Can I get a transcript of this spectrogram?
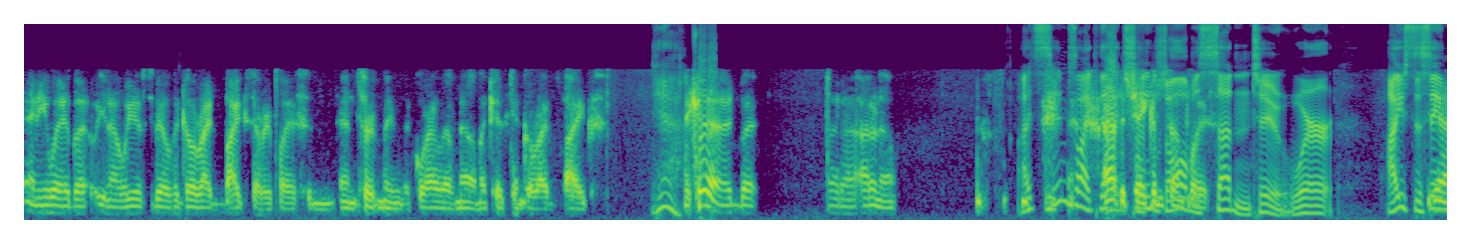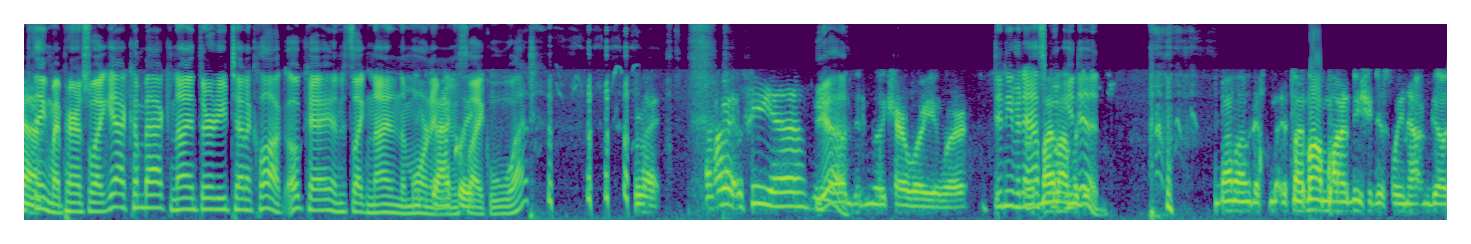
anyway. But you know, we used to be able to go ride bikes every place, and and certainly like where I live now, my kids can go ride bikes. yeah. They could, but but uh, I don't know. It seems like that to changed all of a sudden too, where I used the same Yeah. thing. My parents were like, "Yeah, come back 9:30, 10 o'clock." Okay, and it's like nine in the morning. And it's like, what? Right. All right. See ya. You Yeah. didn't really care where you were. Didn't even ask what you did. just- My mom, if, if my mom wanted me, she'd just lean out and go,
